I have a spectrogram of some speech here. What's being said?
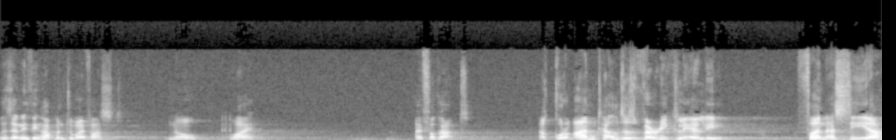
does anything happen to my fast? No. Why? I forgot. The Quran tells us very clearly, فَنَسِيَ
